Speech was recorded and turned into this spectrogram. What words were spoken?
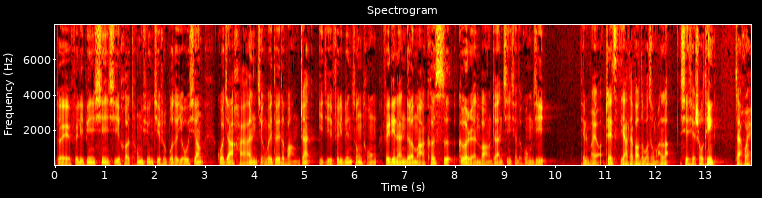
对菲律宾信息和通讯技术部的邮箱、国家海岸警卫队的网站以及菲律宾总统费迪南德·马克思个人网站进行的攻击。听众朋友，这次的亚太报道播送完了，谢谢收听，再会。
